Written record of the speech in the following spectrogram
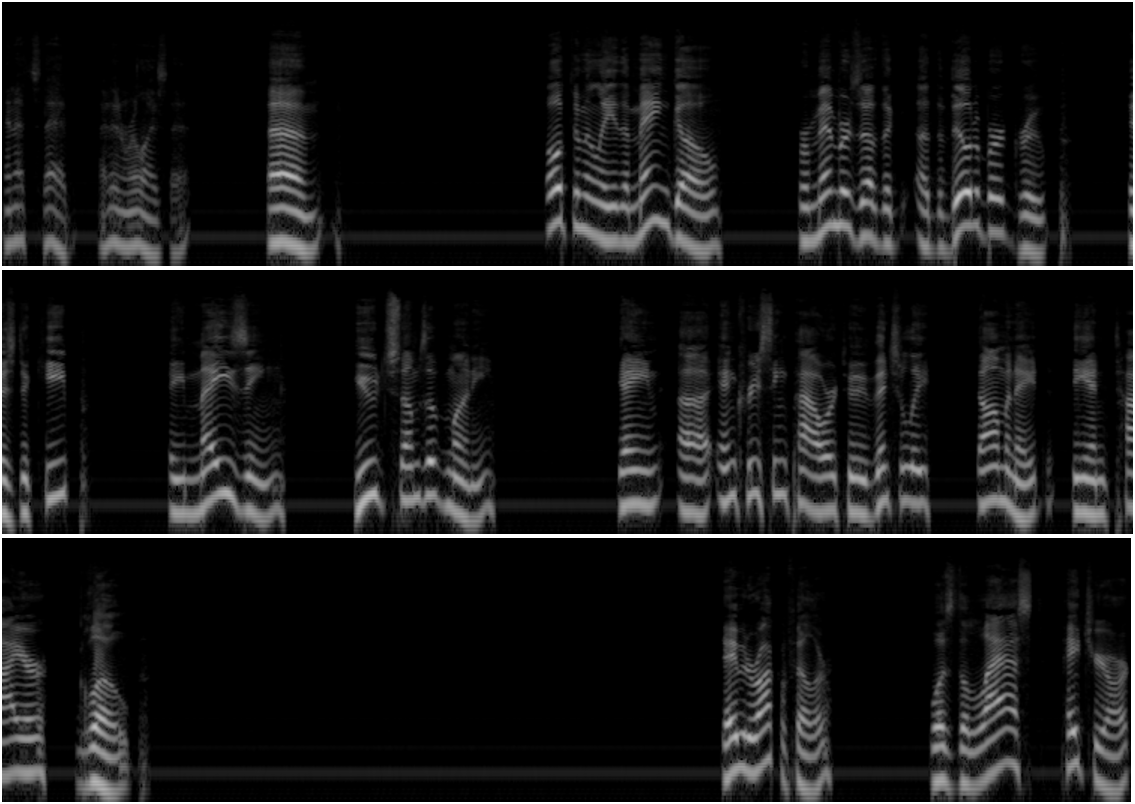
And that's sad. I didn't realize that. Um, ultimately, the main goal for members of the of the Bilderberg Group is to keep amazing, huge sums of money, gain uh, increasing power to eventually dominate the entire globe. David Rockefeller was the last patriarch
